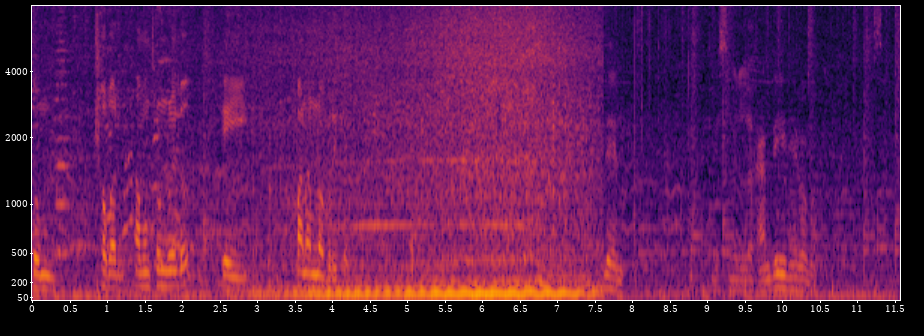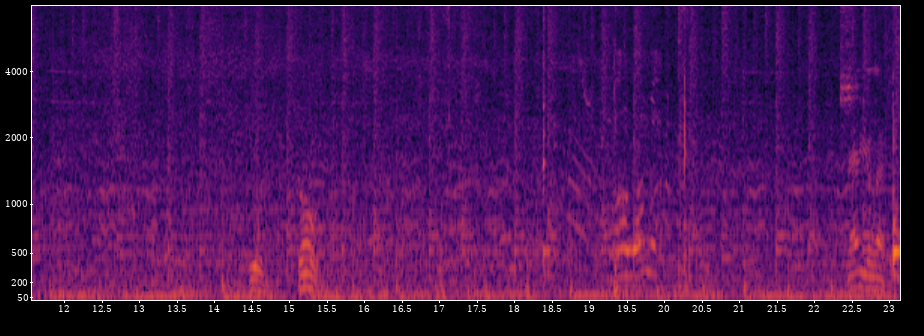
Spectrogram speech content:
তো সবার আমন্ত্রণ রইল এই পানাম নগরীতে। দেন। বিসমিল্লাহ। আমি দেখি নে বাবা। You, go. Very good.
